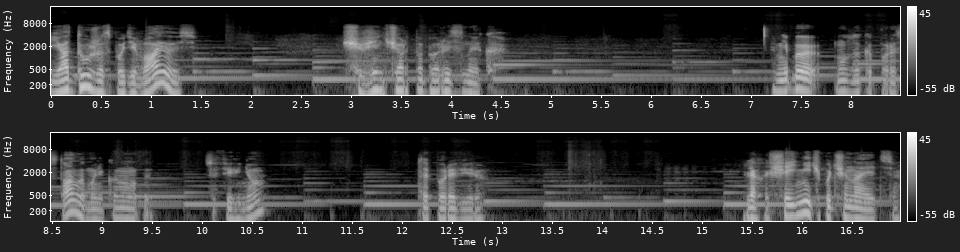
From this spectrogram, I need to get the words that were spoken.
Я дуже сподіваюсь, що він, чорт побери, зник. Ніби музика перестала, мені кинули цю фігню. Та й перевірю. Бляха, ще й ніч починається.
